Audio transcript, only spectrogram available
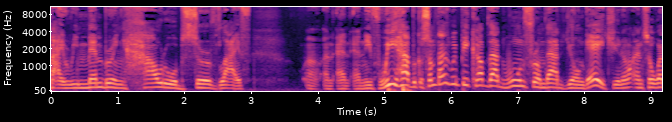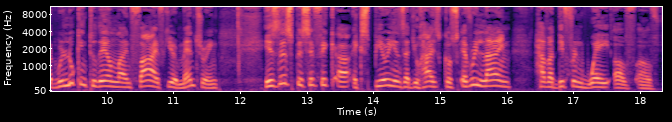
by remembering how to observe life uh, and, and and if we have because sometimes we pick up that wound from that young age you know? And so what we're looking today on line five here mentoring is this specific uh, experience that you have because every line have a different way of of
